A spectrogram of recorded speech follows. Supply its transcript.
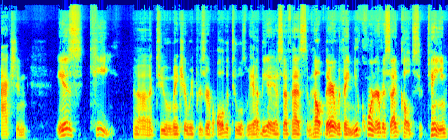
action is key uh, to make sure we preserve all the tools we have. BASF has some help there with a new corn herbicide called Surtain.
